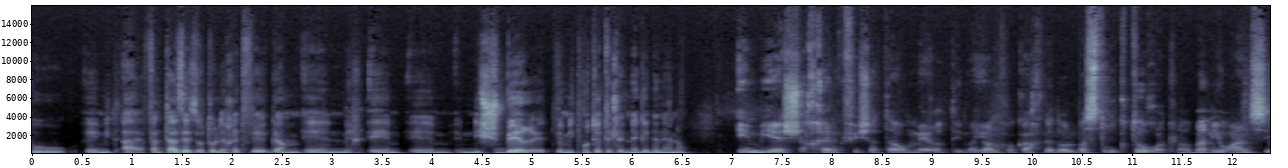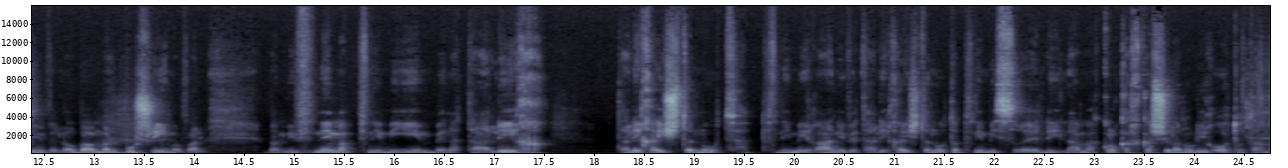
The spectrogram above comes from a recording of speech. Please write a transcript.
הוא, אה, מת- הפנטזיה הזאת הולכת וגם אה, אה, אה, נשברת ומתמוטטת לנגד עינינו. אם יש אכן, כפי שאתה אומר, דמיון כל כך גדול בסטרוקטורות, לא בניואנסים ולא במלבושים, אבל במבנים הפנימיים בין התהליך, תהליך ההשתנות הפנים-איראני ותהליך ההשתנות הפנים-ישראלי, למה כל כך קשה לנו לראות אותם?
